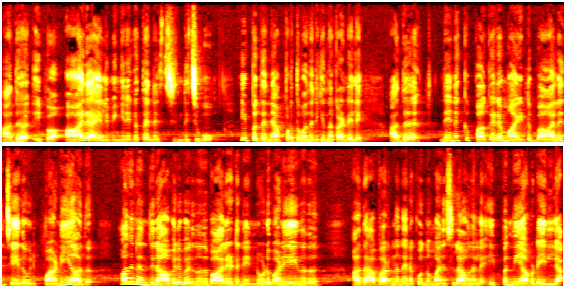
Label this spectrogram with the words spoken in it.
അത് ഇപ്പോൾ ആരായാലും ഇങ്ങനെയൊക്കെ തന്നെ ചിന്തിച്ചു പോവും. ഇപ്പം തന്നെ അപ്പുറത്ത് വന്നിരിക്കുന്ന കണ്ടില്ലേ അത് നിനക്ക് പകരമായിട്ട് ബാലൻ ചെയ്ത ഒരു പണിയാ അത്. അതിനെന്തിനാ അവർ വരുന്നത്? ബാലേട്ടൻ എന്നോട് പണി ചെയ്യുന്നത്? അതാ പറഞ്ഞ നിനക്കൊന്നും മനസ്സിലാവുന്നില്ല. ഇപ്പം നീ അവിടെ ഇല്ല.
